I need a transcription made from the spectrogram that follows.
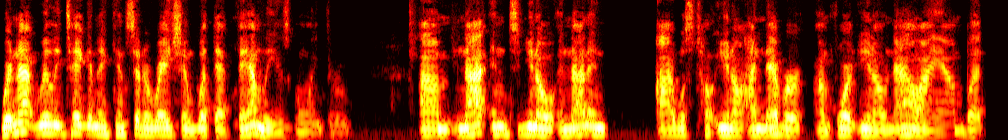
we're not really taking into consideration what that family is going through. Um, not into, you know, and not in, I was told, you know, I never, I'm for, you know, now I am, but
